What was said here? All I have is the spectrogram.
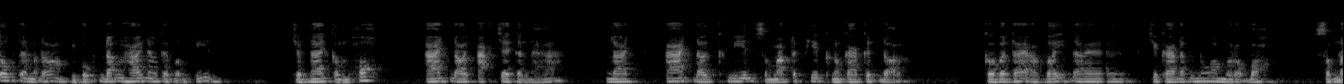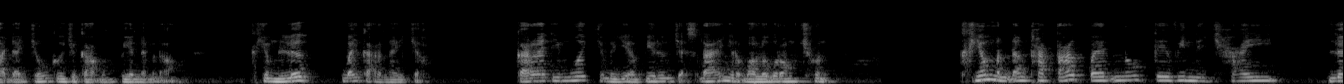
ទោសតែម្ដងពីពុកដឹងហើយនៅតែបំពេញ ចំណែកកំហុសអាចដោយអចេតនាដែលអាចដោយគ្មានសមត្ថភាពក្នុងការគិតដល់ក៏ប៉ុន្តែអ្វីដែលជាការដឹកនាំរបស់សម្ដេចតេជោគឺជាការបំពេញតែម្ដងខ្ញុំលើក3ករណីចុះករណីទី1ខ្ញុំនិយាយអំពីរឿងជាក់ស្ដែងរបស់លោករងឈុនខ្ញុំមិនដឹងថាតើពេទ្យនោះគេវិនិច្ឆ័យលើ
